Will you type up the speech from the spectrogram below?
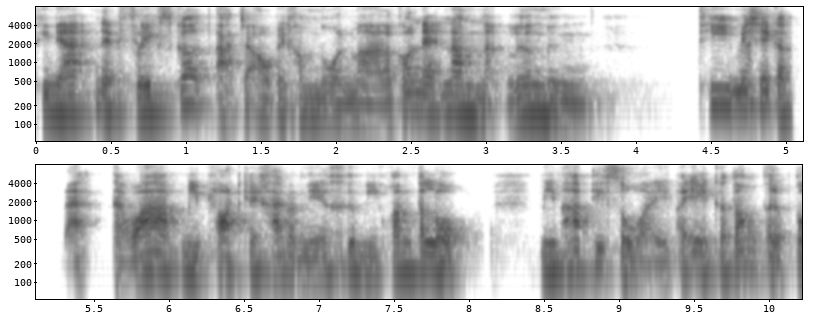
ทีเนี้ย Netflix ก็อาจจะเอาไปคำนวณมา แล้วก็แนะนำหนังเรื่องหนึ่งที่อืไม่ใช่มการ์ตูนแล้วแต่ว่ามีพล็อตคล้ายๆ แบบนี้ก็คือมีความตลก มีภาพที่สวย พระเอกก็ต้องเติบโต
